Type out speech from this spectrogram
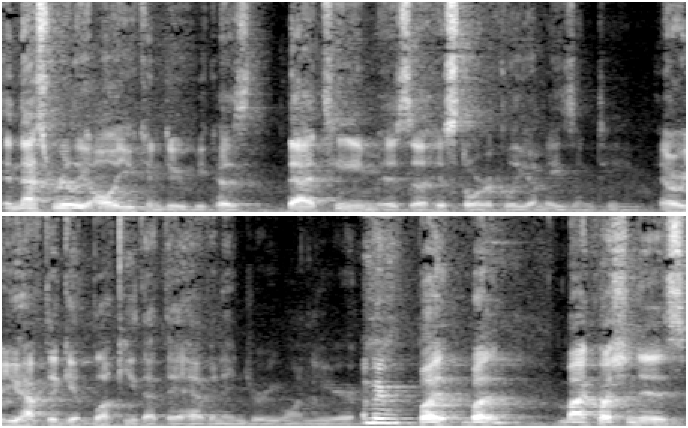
and that's really all you can do because that team is a historically amazing team. Or you have to get lucky that they have an injury one year. I mean- but but my question is,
